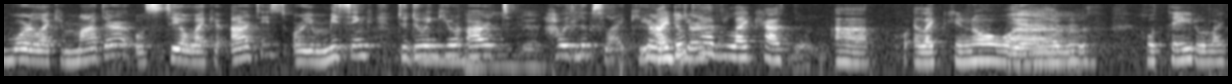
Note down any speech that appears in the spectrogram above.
more like a mother, or still like an artist, or you're missing to doing your art. Yeah. How it looks like? You're, I don't you're- have like a, uh, qu- like you know, uh, Yeah. Roteiro, like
